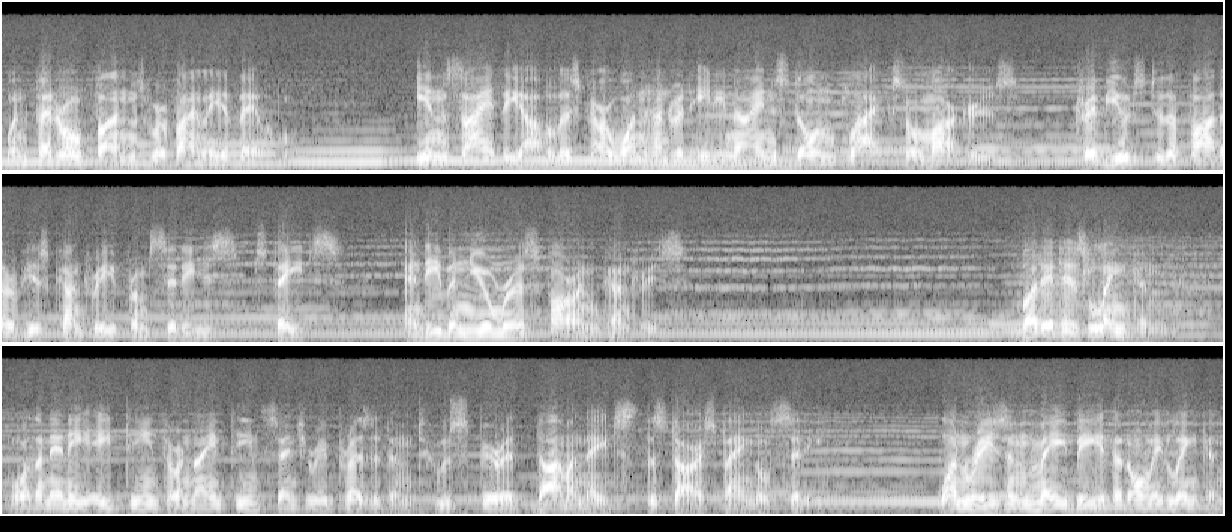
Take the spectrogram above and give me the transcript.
when federal funds were finally available. Inside the obelisk are 189 stone plaques or markers, tributes to the father of his country from cities, states, and even numerous foreign countries. But it is Lincoln, more than any 18th or 19th century president, whose spirit dominates the Star-Spangled City. One reason may be that only Lincoln,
